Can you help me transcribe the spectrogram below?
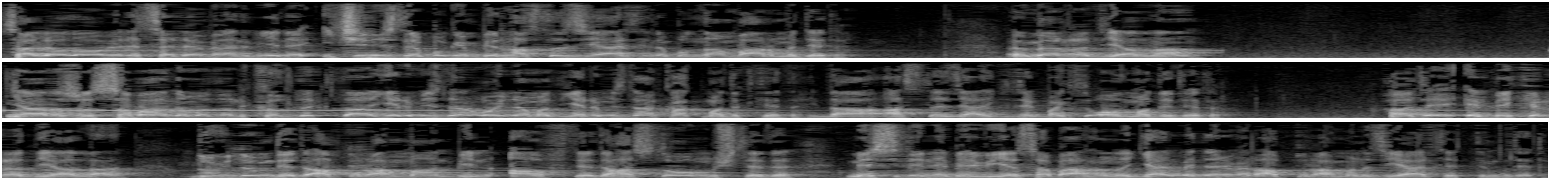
Sallallahu aleyhi ve sellem efendim yine içinizde bugün bir hasta ziyaretinde bulunan var mı dedi. Ömer radıyallahu anh ya Resulallah sabah namazını kıldık daha yerimizden oynamadı yerimizden kalkmadık dedi. Daha hasta ziyaret edecek vakit olmadı dedi. Hazreti Ebu Bekir radıyallahu anh duydum dedi Abdurrahman bin Avf dedi hasta olmuş dedi. Mescid-i Nebevi'ye sabah namazına gelmeden evvel Abdurrahman'ı ziyaret ettim dedi.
